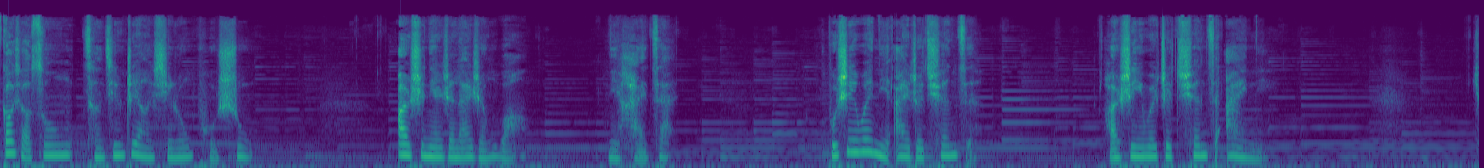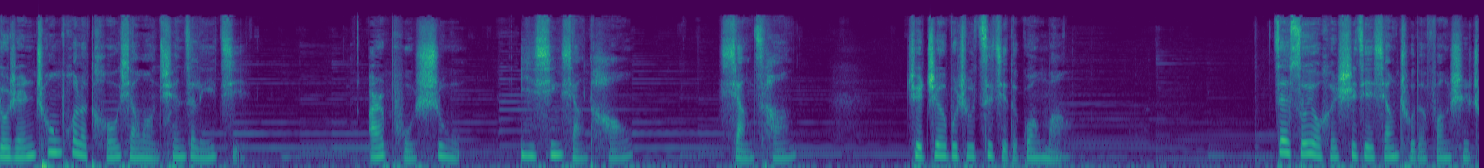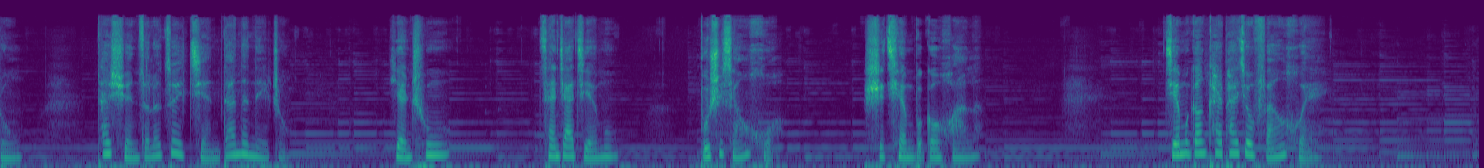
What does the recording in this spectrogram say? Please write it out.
高晓松曾经这样形容朴树：二十年人来人往，你还在，不是因为你爱这圈子，而是因为这圈子爱你。有人冲破了头，想往圈子里挤。而朴树，一心想逃，想藏，却遮不住自己的光芒。在所有和世界相处的方式中，他选择了最简单的那种。演出、参加节目，不是想火，是钱不够花了。节目刚开拍就反悔，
